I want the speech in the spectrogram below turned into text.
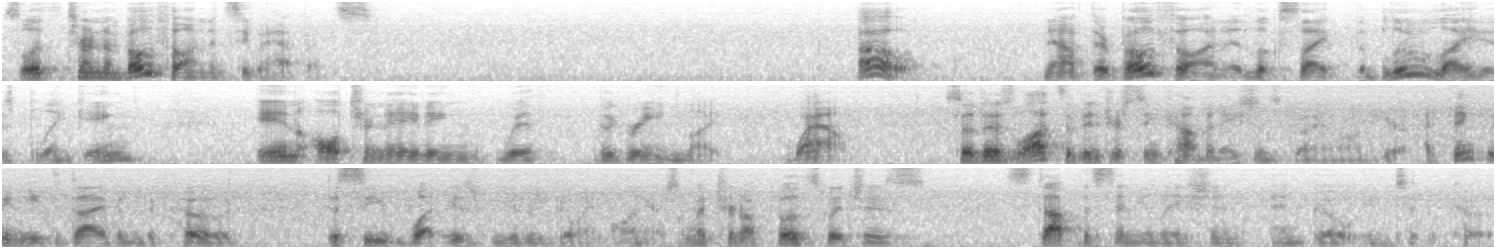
So let's turn them both on and see what happens. Oh, now if they're both on, it looks like the blue light is blinking in alternating with the green light. Wow. So there's lots of interesting combinations going on here. I think we need to dive into the code to see what is really going on here. So I'm going to turn off both switches, stop the simulation, and go into the code.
